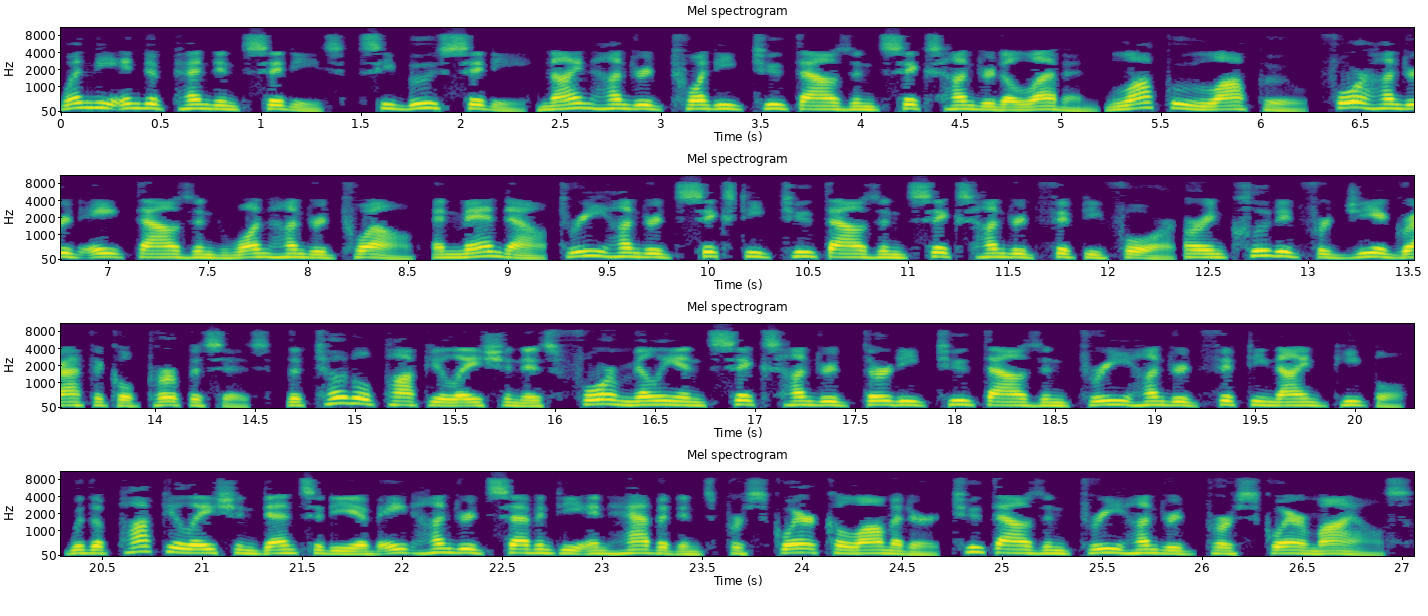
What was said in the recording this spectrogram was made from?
When the independent cities, Cebu City 922,611, Lapu-Lapu 408,112, and Mandaue 362,654 are included for geographical purposes, the total population is 4,632,359 people, with a population density of 870 inhabitants per square kilometer 2,300 per square miles.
